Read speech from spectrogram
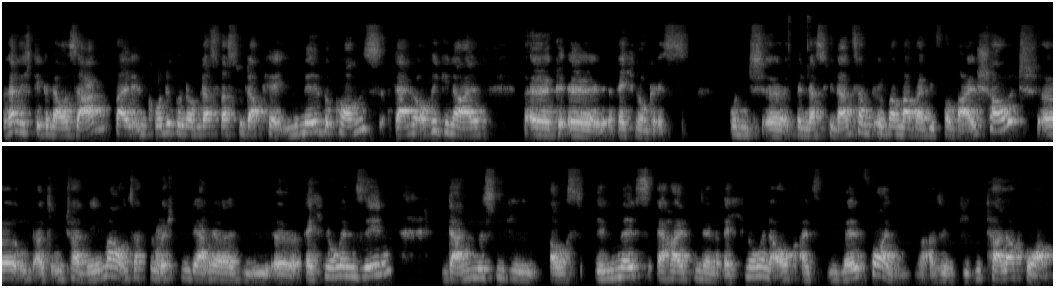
Kann ich dir genau sagen, weil im Grunde genommen das, was du da per E-Mail bekommst, deine Originalrechnung äh, äh, Rechnung ist. Und äh, wenn das Finanzamt irgendwann mal bei dir vorbeischaut äh, und als Unternehmer und sagt, wir möchten gerne die äh, Rechnungen sehen, dann müssen die aus E-Mails erhaltenen Rechnungen auch als E-Mail vorliegen, also in digitaler Form.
